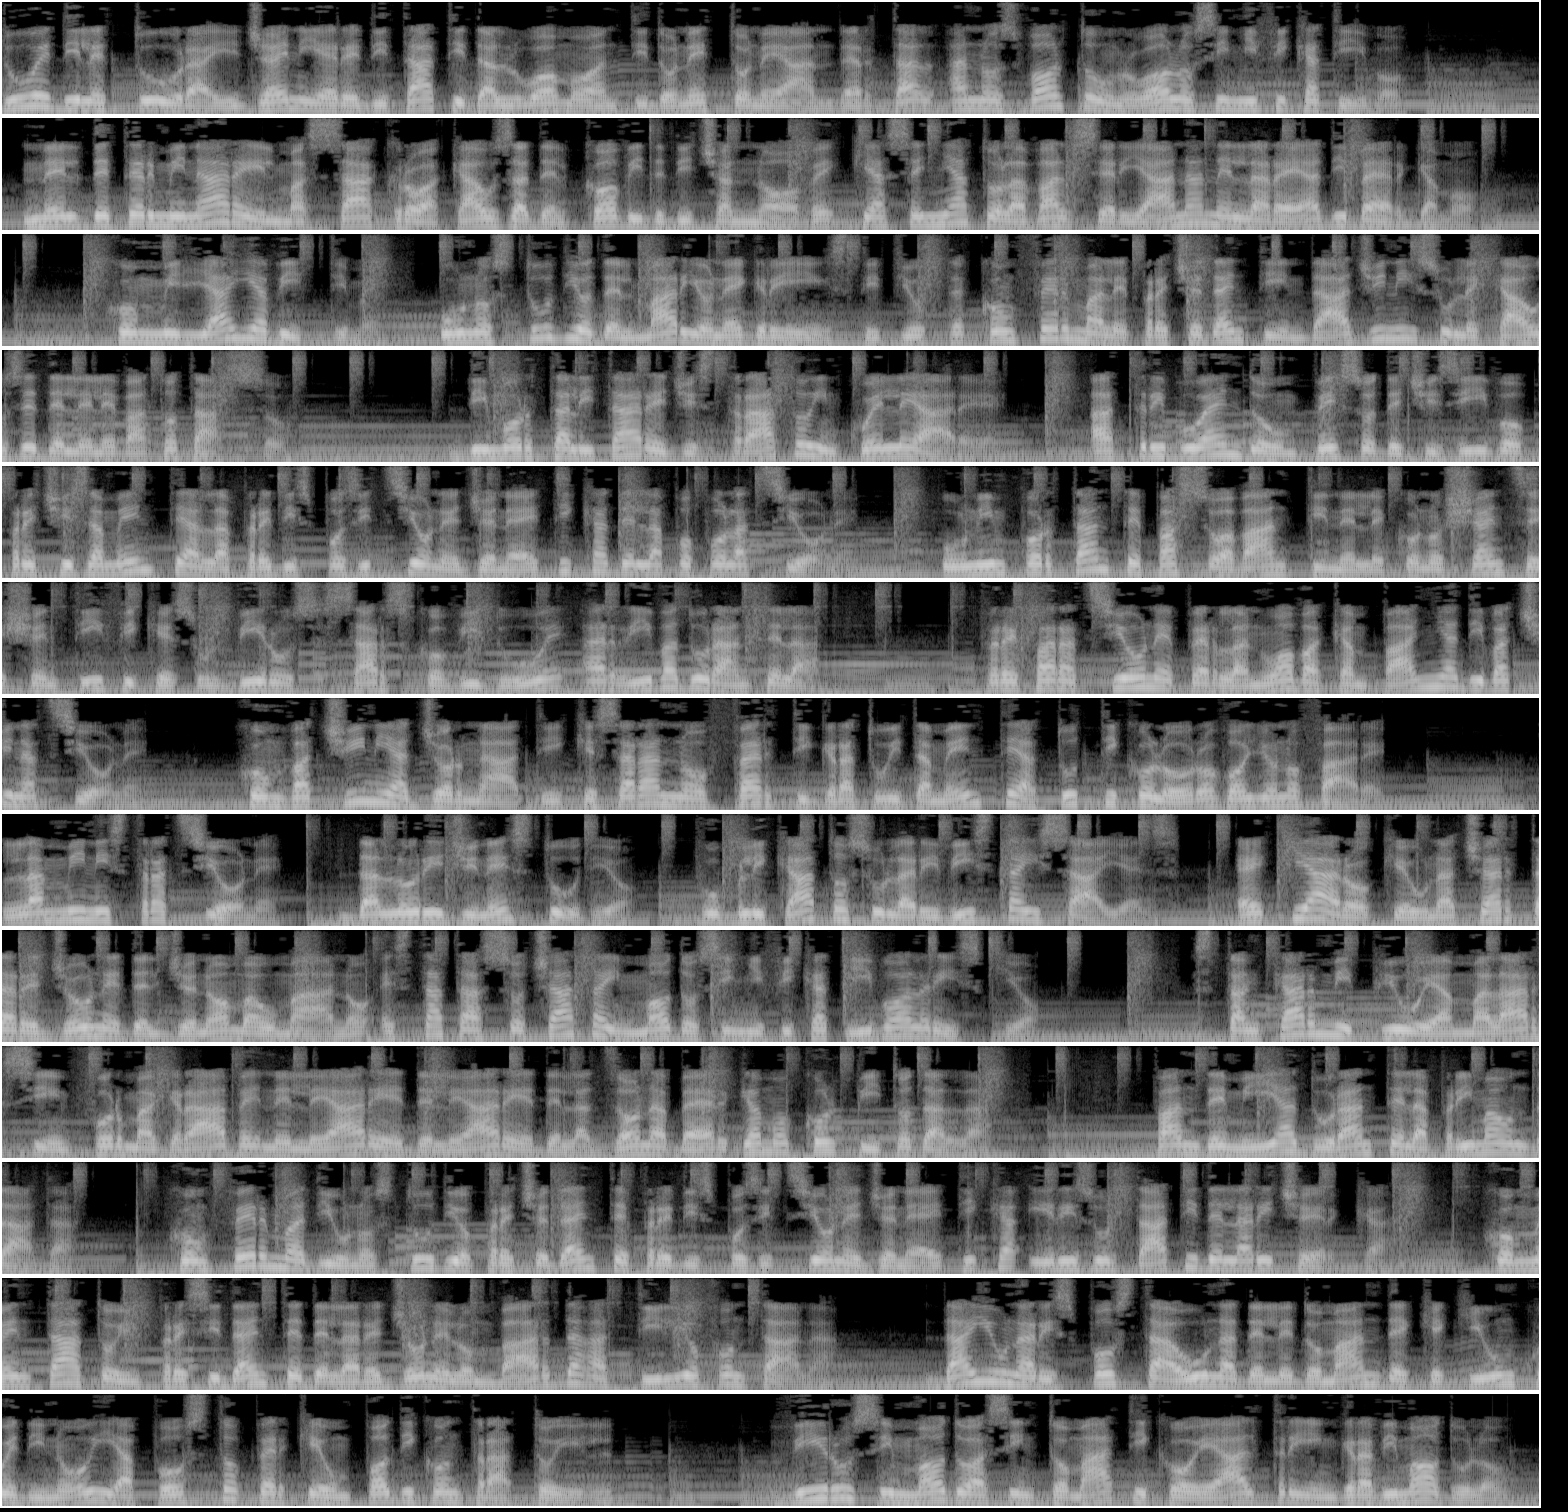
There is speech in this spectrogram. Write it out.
Due di lettura I geni ereditati dall'uomo antidonetto Neanderthal hanno svolto un ruolo significativo nel determinare il massacro a causa del Covid-19 che ha segnato la Val Seriana nell'area di Bergamo. Con migliaia vittime. Uno studio del Mario Negri Institute conferma le precedenti indagini sulle cause dell'elevato tasso di mortalità registrato in quelle aree attribuendo un peso decisivo precisamente alla predisposizione genetica della popolazione. Un importante passo avanti nelle conoscenze scientifiche sul virus SARS-CoV-2 arriva durante la preparazione per la nuova campagna di vaccinazione con vaccini aggiornati che saranno offerti gratuitamente a tutti coloro vogliono fare. L'amministrazione Dall'origine studio. Pubblicato sulla rivista eScience. È chiaro che una certa regione del genoma umano è stata associata in modo significativo al rischio. Stancarmi più e ammalarsi in forma grave nelle aree delle aree della zona Bergamo colpito dalla pandemia durante la prima ondata. Conferma di uno studio precedente predisposizione genetica i risultati della ricerca. Commentato il presidente della regione lombarda Attilio Fontana. Dai una risposta a una delle domande che chiunque di noi ha posto perché un po' di contratto il virus in modo asintomatico e altri in gravimodulo?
